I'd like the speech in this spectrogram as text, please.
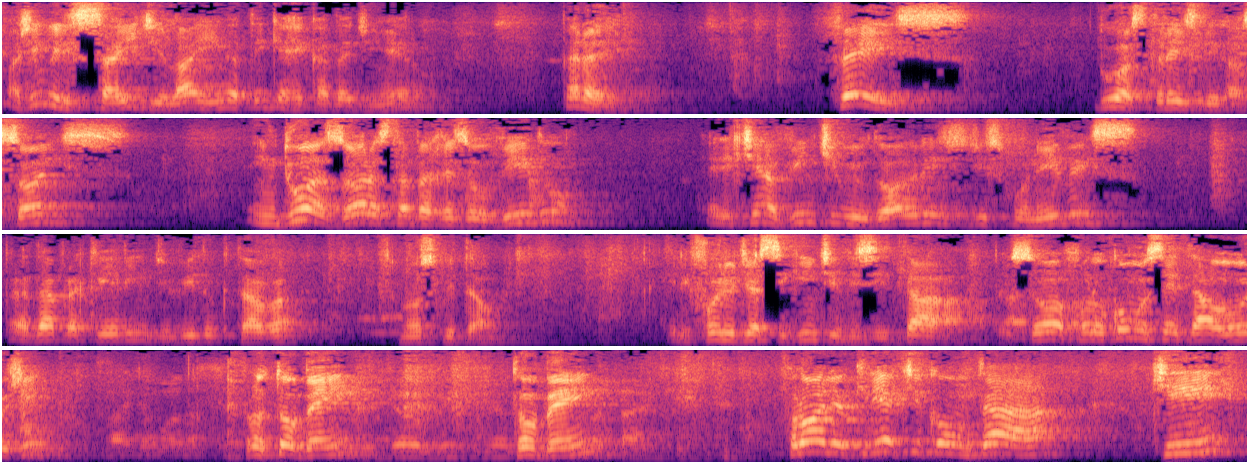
Imagina ele sair de lá e ainda tem que arrecadar dinheiro. Espera aí, fez duas, três ligações, em duas horas estava resolvido, ele tinha 20 mil dólares disponíveis para dar para aquele indivíduo que estava no hospital. Ele foi no dia seguinte visitar a pessoa, falou, como você está hoje? Falou, estou bem, estou bem. Falou, olha, eu queria te contar que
